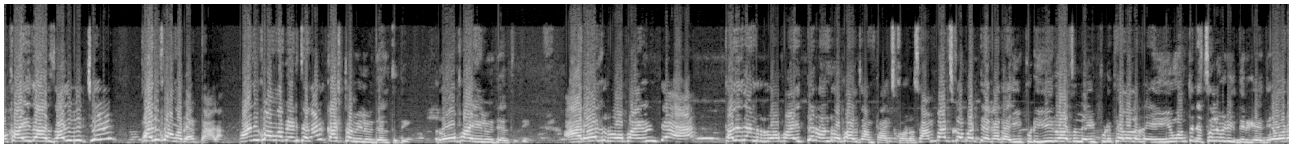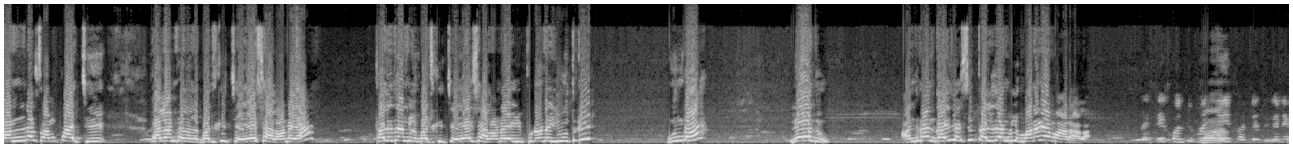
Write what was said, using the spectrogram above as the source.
ఒక ఐదు ఆరు చదివించి పని కొంగ పెట్టాల? పని కొంగ పెడితే కానీ కష్టం విలువ తెలుతుంది. రూపాయి విలువ తెలుతుంది. ఆ రోజు రూపాయి ఉంటే తల్లిదండ్రులు రూపాయి ఇస్తే రెండు రూపాయలు సంపాదించుకోరు. సంపాదించుకోబట్టే కదా ఇప్పుడు ఈ రోజుల్లో ఇప్పుడు పిల్లలకు ఈ వంతు నిచ్చలు విడికి తిరిగేది. ఎవడన్నా సంపాదించి పిల్లం పిల్లలు బతికిచ్చే వేషాలు ఉన్నాయా? తల్లిదండ్రులు బతికిచ్చే వేషాలు ఉన్నాయా. ఇప్పుడున్న యూత్కి ఉందా? లేదు. అందుకని దయచేసి తల్లిదండ్రులు మనమే మారాలా. అయితే కొంతమంది పద్ధతిగానే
